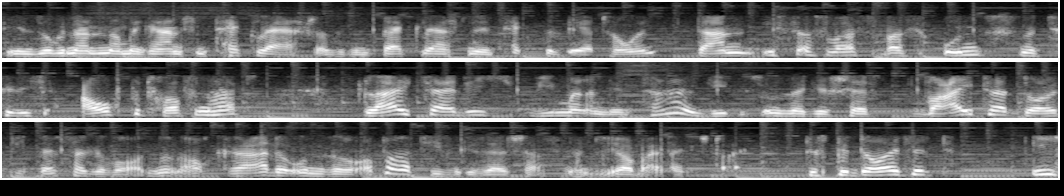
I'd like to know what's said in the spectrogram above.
den sogenannten amerikanischen Techlash, also den Backlash in den Tech-Bewertungen. Dann ist das was, was uns natürlich auch betroffen hat. Gleichzeitig, wie man an den Zahlen sieht, ist unser Geschäft weiter deutlich besser geworden und auch gerade unsere operativen Gesellschaften haben sich auch weiter gesteigert. Das bedeutet, ich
